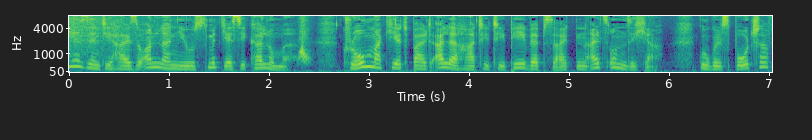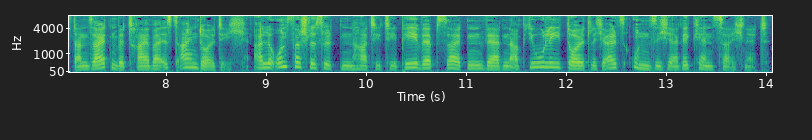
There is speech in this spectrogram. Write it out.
Hier sind die Heise Online News mit Jessica Lumme. Chrome markiert bald alle HTTP-Webseiten als unsicher. Googles Botschaft an Seitenbetreiber ist eindeutig. Alle unverschlüsselten HTTP-Webseiten werden ab Juli deutlich als unsicher gekennzeichnet.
